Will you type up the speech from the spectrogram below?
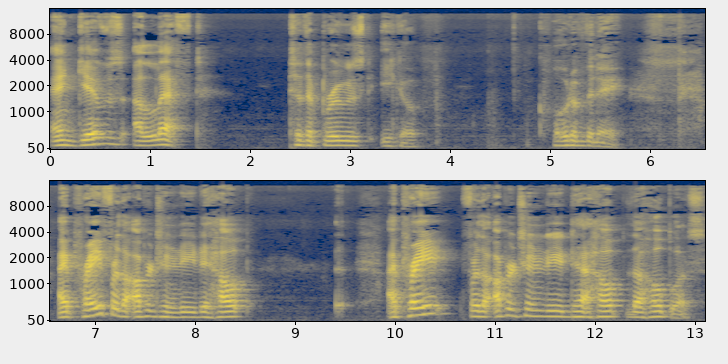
and gives a lift to the bruised ego. Quote of the day I pray for the opportunity to help. I pray for the opportunity to help the hopeless.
